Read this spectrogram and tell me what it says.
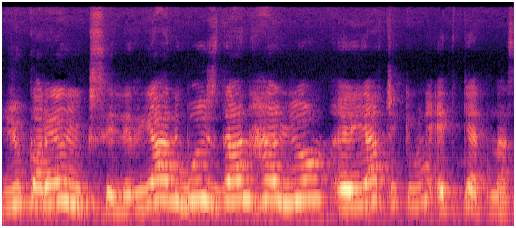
yukarıya yükselir. Yani bu yüzden helyum e, yer çekimini etki etmez.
